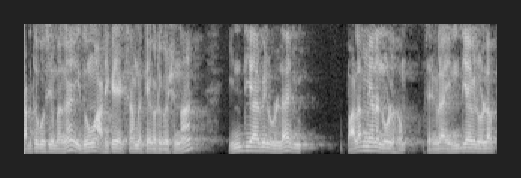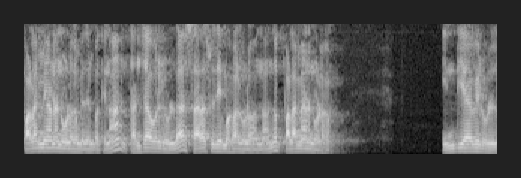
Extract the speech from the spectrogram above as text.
அடுத்த கொஸ்டின் பாருங்கள் இதுவும் அடிக்கடி எக்ஸாமில் கேட்கக்கூடிய கொஸ்டின் தான். இந்தியாவில் உள்ள பழமையான நூலகம் சரிங்களா? இந்தியாவில் உள்ள பழமையான நூலகம் எதுன்னு பார்த்தீங்கன்னா தஞ்சாவூரில் உள்ள சரஸ்வதி மகால் நூலகம் தான் வந்து பழமையான நூலகம். இந்தியாவில் உள்ள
